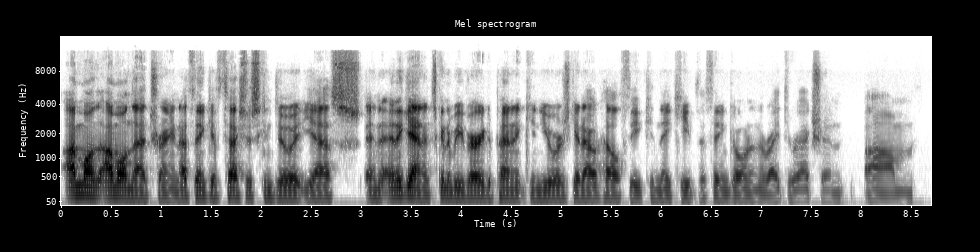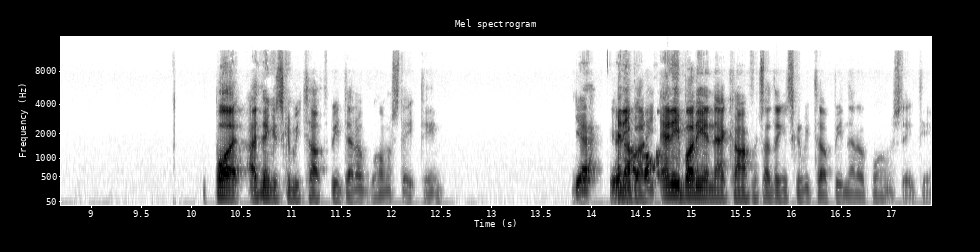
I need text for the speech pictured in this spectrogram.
I'm on I'm on that train. I think if Texas can do it, yes. And and again, it's going to be very dependent. Can Ewers get out healthy? Can they keep the thing going in the right direction? Um, but I think it's going to be tough to beat that Oklahoma State team. Yeah, anybody anybody in that conference, I think it's going to be tough beating that Oklahoma State team.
